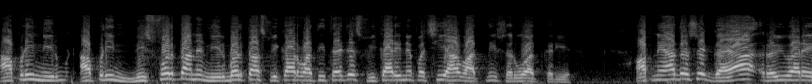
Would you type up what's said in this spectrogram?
આપણી આપણી નિષ્ફળતા અને નિર્બળતા સ્વીકારવાથી થાય છે. સ્વીકારીને પછી આ વાતની શરૂઆત કરીએ. આપને યાદ હશે, ગયા રવિવારે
